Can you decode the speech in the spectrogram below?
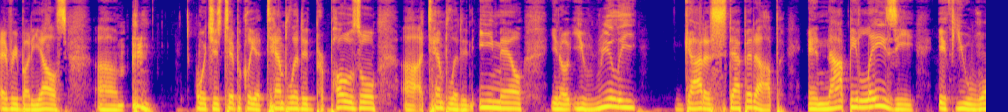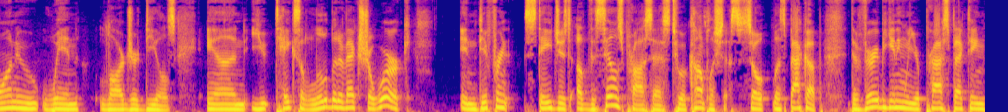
everybody, else. Um, which is typically a templated proposal, uh, a templated email. You know, you really got to step it up and not be lazy if you want to win larger deals. And you takes a little bit of extra work in different stages of the sales process to accomplish this. So let's back up. The very beginning when you're prospecting,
